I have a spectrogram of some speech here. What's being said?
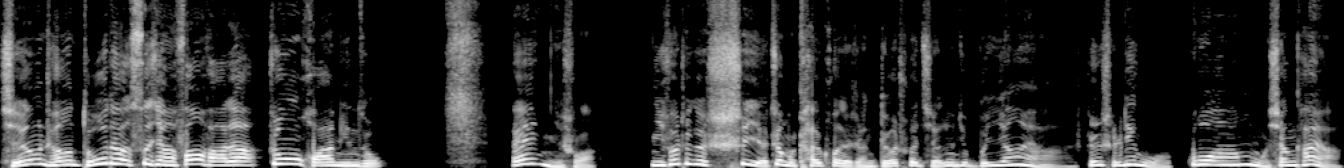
形成独特思想方法的中华民族。哎，你说？你说这个视野这么开阔的人得出的结论就不一样呀，真是令我刮目相看啊！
